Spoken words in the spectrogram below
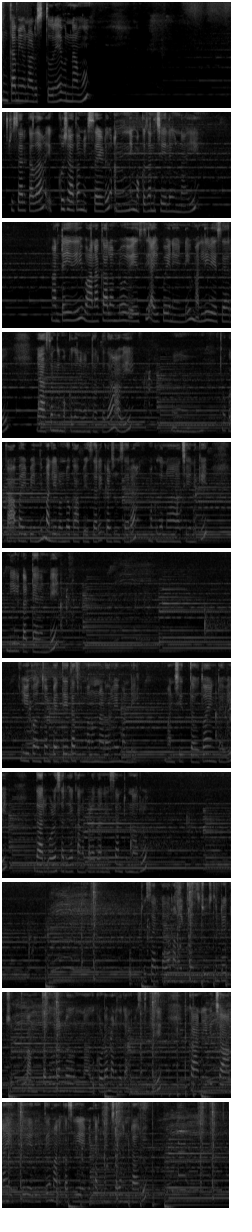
ఇంకా మేము నడుస్తూనే ఉన్నాము. చూసారు కదా ఎక్కువ శాతం ఇటు సైడ్ అన్ని మొక్కజొన్న చేలే ఉన్నాయి. అంటే ఇది వానాకాలంలో వేసి అయిపోయినాయండి. మళ్ళీ వేశారు. యాసంగి మొక్కజొన్నలు అంటారు కదా అవి. ఒక కాపు అయిపోయింది. మళ్ళీ రెండో కాపు వేశారు. ఇక్కడ చూసారా? మొక్కజొన్న చేనుకి. నీళ్ళు కట్టారండి. ఇవి కొంచెం పెద్ద అయితే అసలు మనం నడవలేమండి. మనిషి తవ్వుతా ఏంటవి దారి కూడా సరిగా కనపడదనేసి అంటున్నారు. చూసారు కదా మనం ఇక్కడ చూస్తుంటే చుట్టూ అంత దూరంలో ఉన్నది కూడా మనకు కనిపిస్తుంది. కానీ ఇవి చాలా ఎత్తు ఎదిగితే మనకు అసలు ఏమీ కనిపించదు అంటారు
